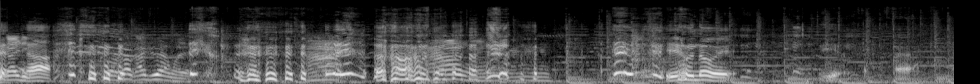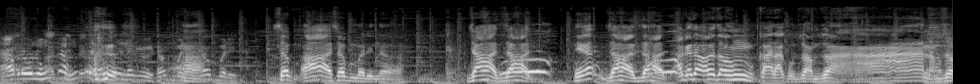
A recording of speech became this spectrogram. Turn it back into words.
ગાડી. હા. એવું ન હોય. આપણે ઓલું હું. કામ હા. સબ હા સબમરીન હા. જહાજ જહાજ હે જહાજ જહાજ આગળ જાઓ, આગળ જાઓ, હું કાર રાખું જો આમ જો આ આમ જો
